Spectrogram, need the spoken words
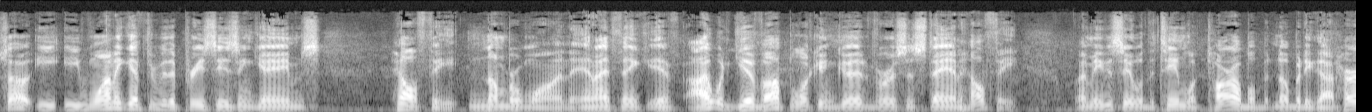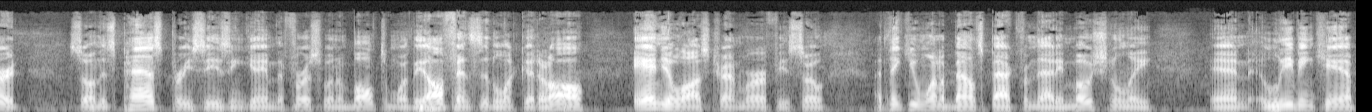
So you, you want to get through the preseason games healthy, number one. And I think if I would give up looking good versus staying healthy. I mean, you say, well, the team looked horrible, but nobody got hurt. So in this past preseason game, the first one in Baltimore, the offense didn't look good at all, and you lost Trent Murphy. So I think you want to bounce back from that emotionally. And leaving camp,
